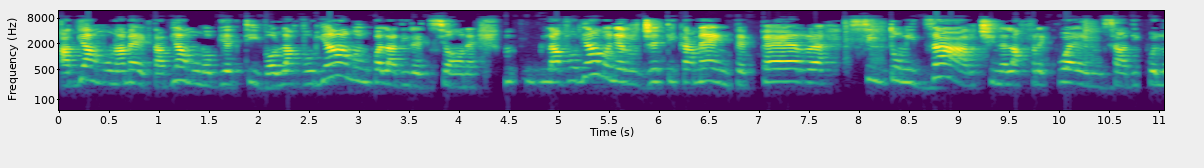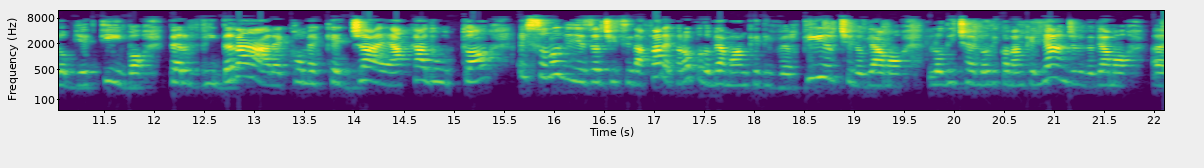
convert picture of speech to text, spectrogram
Abbiamo una meta, abbiamo un obiettivo, lavoriamo in quella direzione, lavoriamo energeticamente per sintonizzarci nella frequenza frequenza di quell'obiettivo per vibrare come che già è accaduto e sono degli esercizi da fare però dobbiamo anche divertirci dobbiamo lo, dice, lo dicono anche gli angeli dobbiamo eh,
